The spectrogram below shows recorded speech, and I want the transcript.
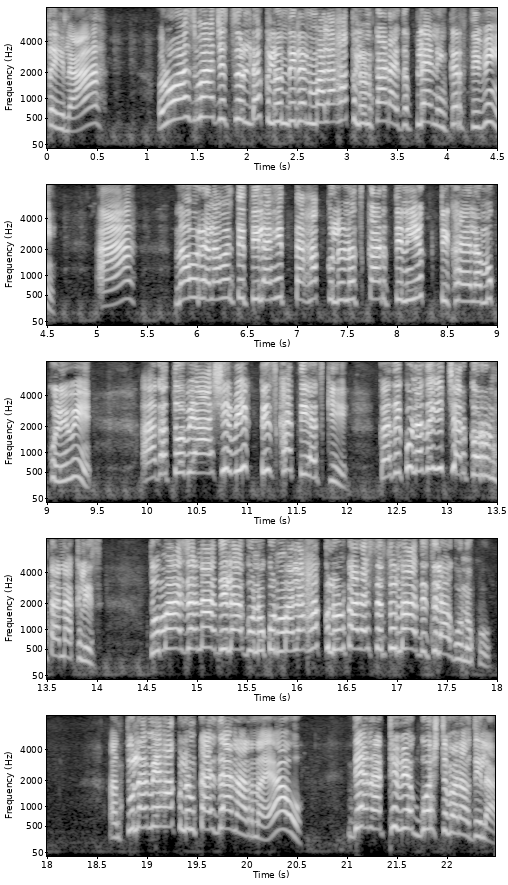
वाटतं हिला रोज माझी चूल ढकलून दिली आणि मला हाकलून काढायचं प्लॅनिंग करते मी. आ? नवऱ्याला म्हणते तिला हित्ता हाकलूनच काढते आणि एकटी खायला मुकळी मी. अगं तू बी अशी बी एकटीच खातीयस की. कधी कुणाचा विचार करून टाकलीस तू माझ्या नादी लागू नको आणि मला हाकलून काढायचं तर तू नादीच लागू नको. आणि तुला मी हाकलून काय जाणार नाही आहो देणार ठेव एक गोष्ट म्हणाव तिला.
